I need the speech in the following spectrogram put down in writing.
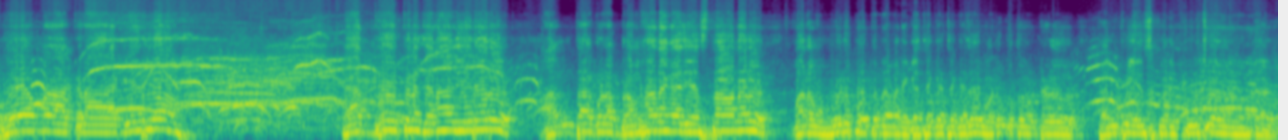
ఓయమ్మ అక్కడ గేర్లో పెద్ద ఎత్తున జనాలు చేరారు అంతా కూడా బ్రహ్మాండంగా చేస్తా ఉన్నారు. మనం ఓడిపోతున్నామని గజ గజ గజ వణుకుతూ ఉంటాడు. తలుపులు వేసుకొని కూర్చొని ఉంటాడు.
